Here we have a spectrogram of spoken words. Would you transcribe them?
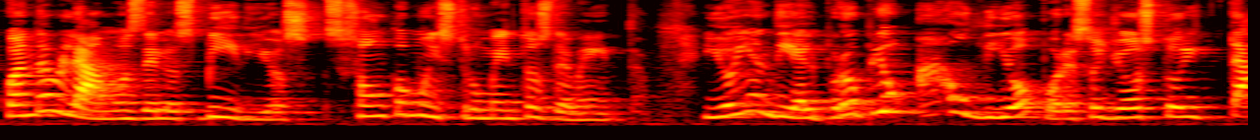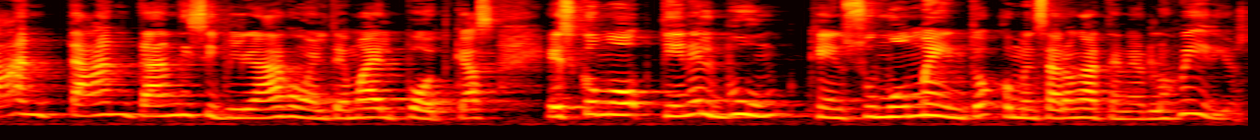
Cuando hablamos de los vídeos, son como instrumentos de venta. Y hoy en día el propio audio, por eso yo estoy tan, tan, tan disciplinada con el tema del podcast, es como tiene el boom que en su momento comenzaron a tener los vídeos.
